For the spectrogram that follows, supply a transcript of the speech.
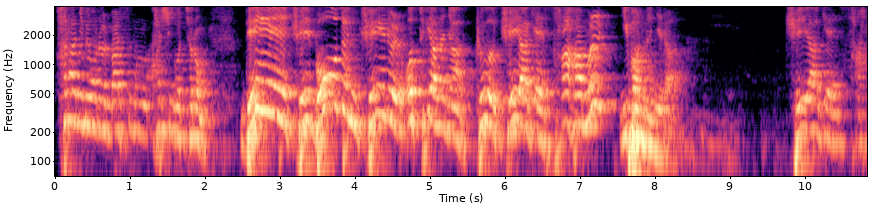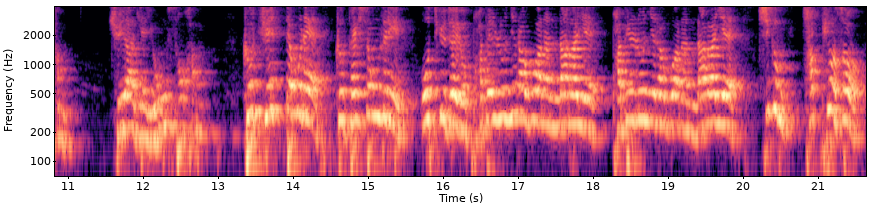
하나님이 오늘 말씀하신 것처럼 내 죄, 모든 죄를 어떻게 하느냐? 그 죄악의 사함을 입었느니라. 죄악의 사함, 죄악의 용서함. 그 죄 때문에 그 백성들이 어떻게 돼요? 바벨론이라고 하는 나라에, 바벨론이라고 하는 나라에 지금 잡혀서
